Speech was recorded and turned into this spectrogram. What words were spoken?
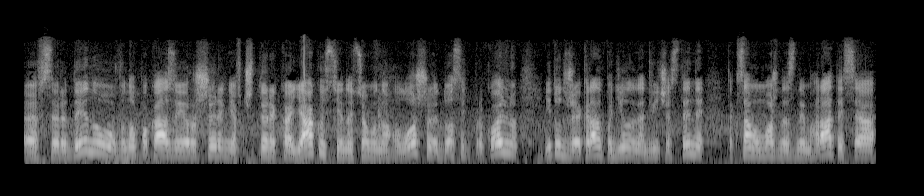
е, всередину. Воно показує розширення в 4К якості. На цьому наголошую. Досить прикольно. І тут вже екран поділений на дві частини. Так само можна з ним гратися.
